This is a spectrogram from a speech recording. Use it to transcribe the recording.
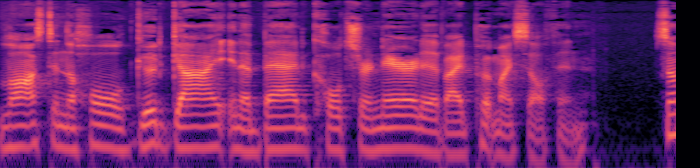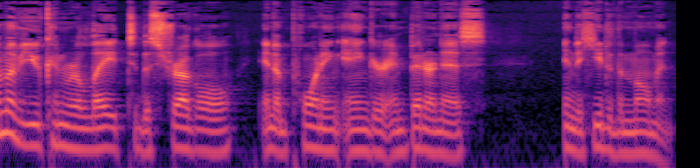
Lost in the whole good guy in a bad culture narrative I'd put myself in. Some of you can relate to the struggle in appointing anger and bitterness in the heat of the moment.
